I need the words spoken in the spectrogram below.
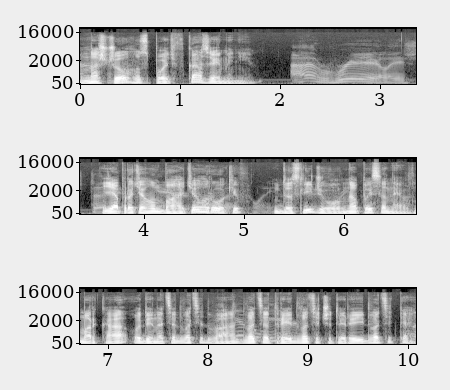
на що Господь вказує мені. Я протягом багатьох років досліджував написане в Марка 11, 22, 23, 24 і 25.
